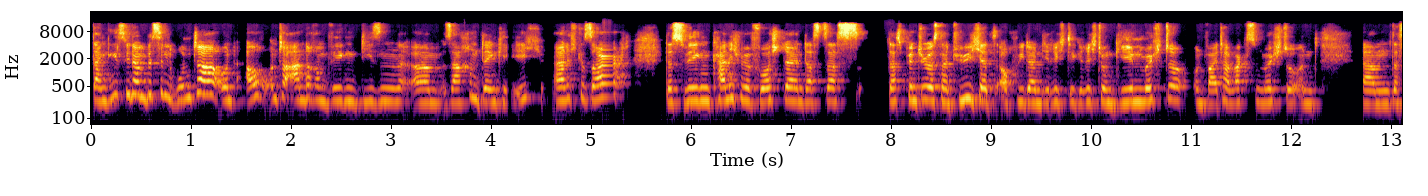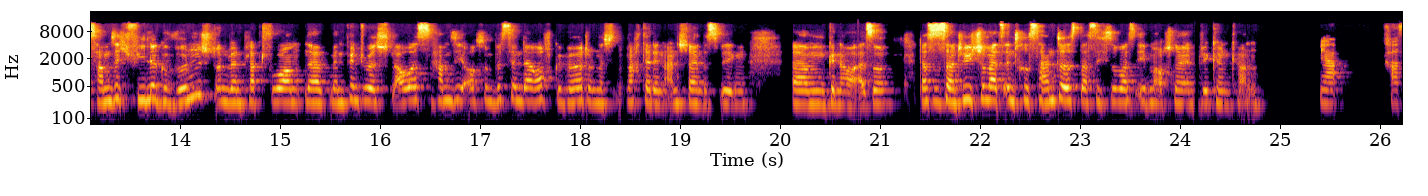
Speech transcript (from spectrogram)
dann ging es wieder ein bisschen runter und auch unter anderem wegen diesen ähm, Sachen, denke ich, ehrlich gesagt. Deswegen kann ich mir vorstellen, dass das dass Pinterest natürlich jetzt auch wieder in die richtige Richtung gehen möchte und weiter wachsen möchte. Und ähm, das haben sich viele gewünscht. Und wenn Plattform, äh, wenn Pinterest schlau ist, haben sie auch so ein bisschen darauf gehört und es macht ja den Anschein. Deswegen, ähm, genau, also das ist natürlich schon mal das Interessante dass sich sowas eben auch schnell entwickeln kann. Ja, krass.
